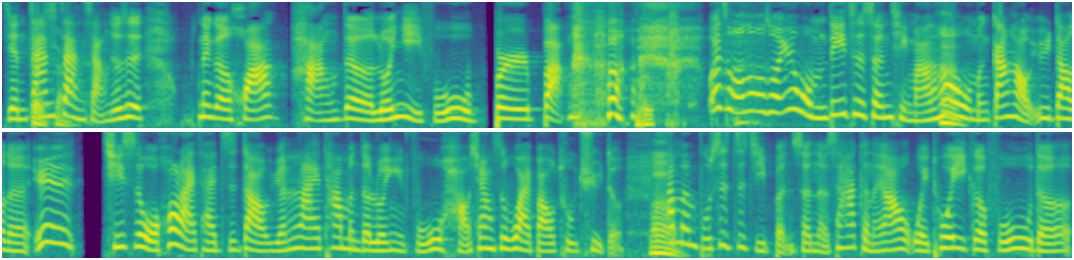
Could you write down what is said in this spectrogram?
简单赞赏就是那个华航的轮椅服务倍儿棒。为什么这么说？因为我们第一次申请嘛，然后我们刚好遇到的，嗯、因为。其实我后来才知道，原来他们的轮椅服务好像是外包出去的，嗯、他们不是自己本身的，是他可能要委托一个服务的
